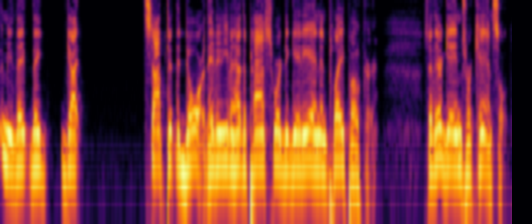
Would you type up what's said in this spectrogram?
I mean, they, they got stopped at the door. They didn't even have the password to get in and play poker. So their games were canceled.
